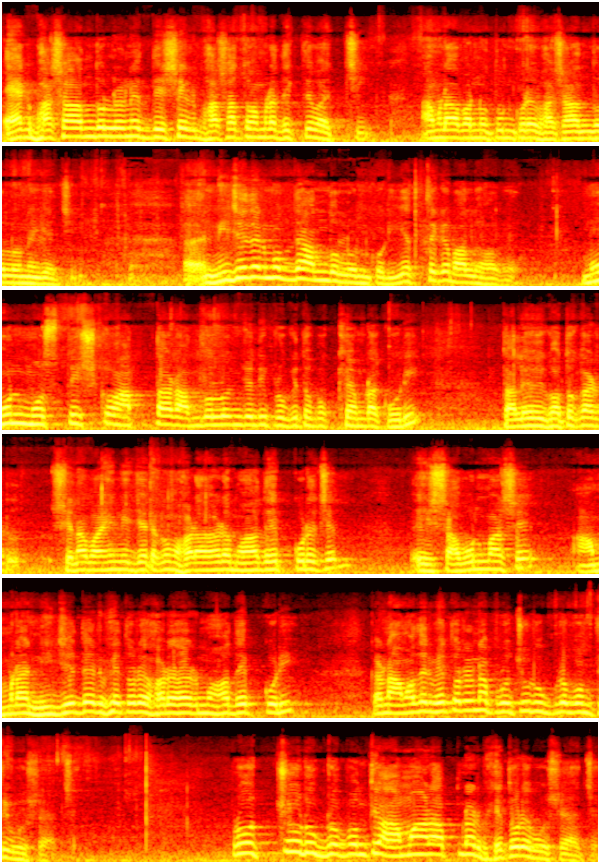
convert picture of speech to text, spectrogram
এক ভাষা আন্দোলনের দেশের ভাষা তো আমরা দেখতে পাচ্ছি। আমরা আবার নতুন করে ভাষা আন্দোলনে গেছি। নিজেদের মধ্যে আন্দোলন করি, এর থেকে ভালো হবে। মন, মস্তিষ্ক, আত্মার আন্দোলন যদি প্রকৃতপক্ষে আমরা করি, তাহলে ওই গতকাল সেনাবাহিনী যেরকম হরাহর মহাদেব করেছেন, এই শ্রাবণ মাসে আমরা নিজেদের ভেতরে হরাহর মহাদেব করি। কারণ আমাদের ভেতরে না প্রচুর উগ্রপন্থী বসে আছে। প্রচুর উগ্রপন্থী আমার আপনার ভেতরে বসে আছে।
